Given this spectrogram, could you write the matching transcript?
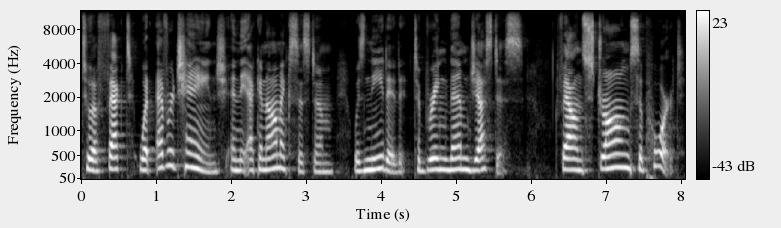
to effect whatever change in the economic system was needed to bring them justice found strong support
